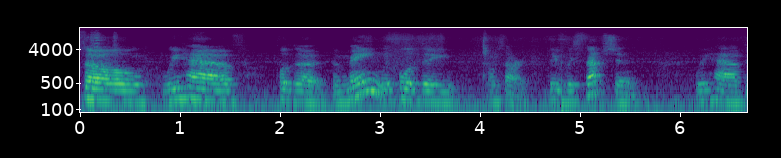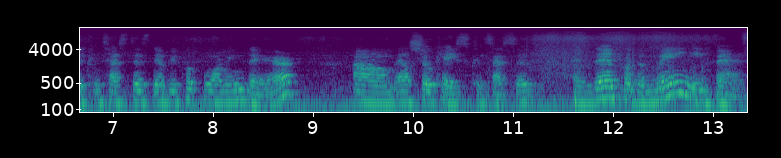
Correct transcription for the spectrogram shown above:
So we have for the the main for the I'm sorry the reception. We have the contestants. They'll be performing there. Um, our showcase contestants, and then for the main event,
